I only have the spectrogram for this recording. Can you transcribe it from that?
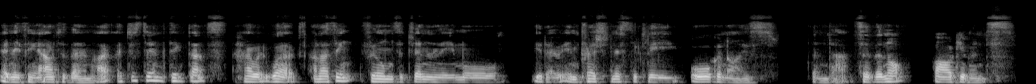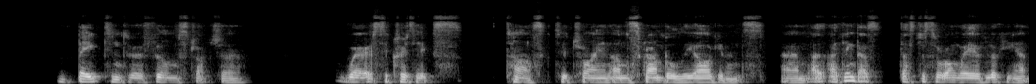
anything out of them. I, I, just don't think that's how it works. And I think films are generally more, you know, impressionistically organized than that. So they're not arguments baked into a film structure where it's the critic's task to try and unscramble the arguments. Um, I, I think that's that's just the wrong way of looking at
